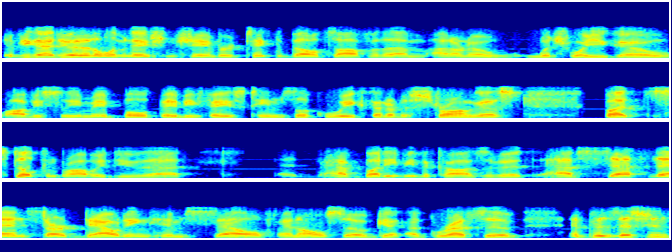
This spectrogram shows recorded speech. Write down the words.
If you gotta do it at Elimination Chamber, take the belts off of them. I don't know which way you go. Obviously, you made both babyface teams look weak that are the strongest, but still can probably do that have Buddy be the cause of it, have Seth then start doubting himself and also get aggressive and position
